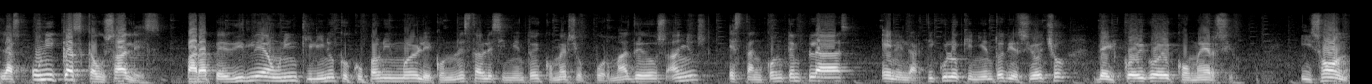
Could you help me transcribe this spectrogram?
Las únicas causales para pedirle a un inquilino que ocupa un inmueble con un establecimiento de comercio por más de dos años están contempladas en el artículo 518 del Código de Comercio. Y son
